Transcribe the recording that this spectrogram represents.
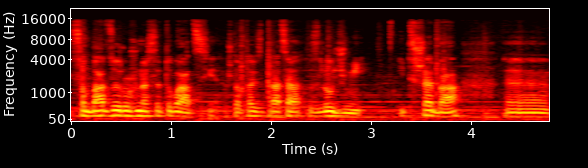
Są bardzo różne sytuacje. Zresztą to jest praca z ludźmi i trzeba, e,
